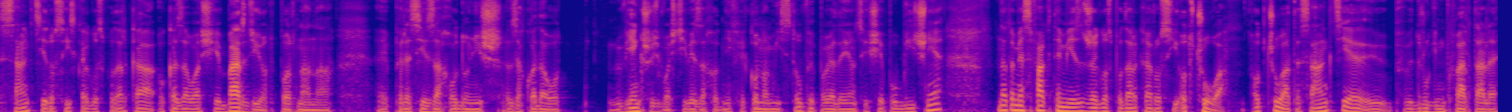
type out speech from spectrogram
sankcji rosyjska gospodarka okazała się bardziej odporna na e, presję Zachodu niż zakładało większość właściwie zachodnich ekonomistów wypowiadających się publicznie. Natomiast faktem jest, że gospodarka Rosji odczuła. Odczuła te sankcje. W drugim kwartale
